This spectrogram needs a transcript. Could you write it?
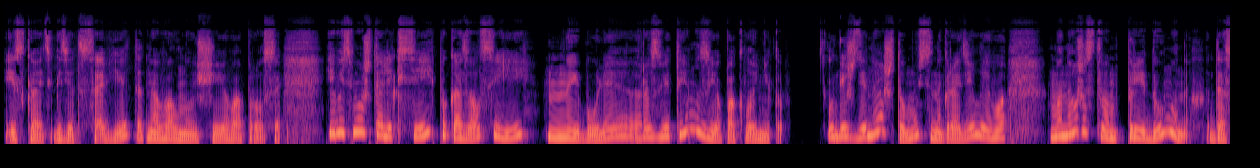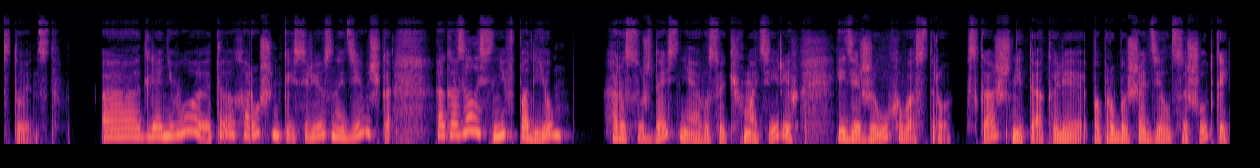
искать где-то советы на волнующие ее вопросы. И, быть может, Алексей показался ей наиболее развитым из ее поклонников. Убеждена, что Муся наградила его множеством придуманных достоинств. А для него эта хорошенькая серьезная девочка оказалась не в подъем. Рассуждай с ней о высоких материях и держи ухо востро. Скажешь не так или попробуешь отделаться шуткой.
